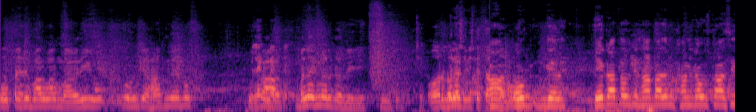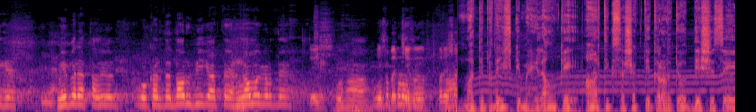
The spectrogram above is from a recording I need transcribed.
वो पैसे बार बार मांग रही उनके हाथ में बस। ब्लैकमेल कर रही है और ब्लैक हाँ और एक आता है उसके साथ आज़म खान का उसका आशिक है। वहीं पे रहता है वो करते दारू पी के आते हैं हंगामा करते हैं। तो हाँ वो तो मध्य प्रदेश की महिलाओं के आर्थिक सशक्तिकरण के उद्देश्य से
